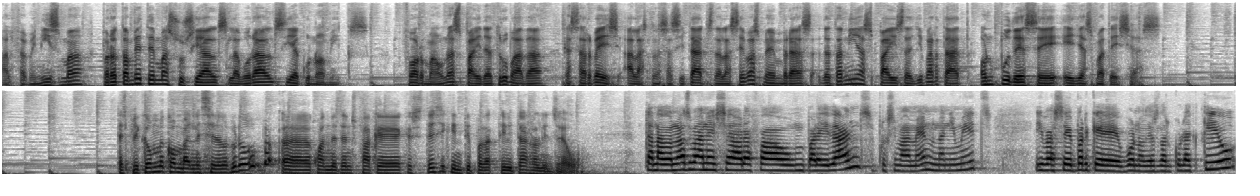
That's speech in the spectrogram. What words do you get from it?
el feminisme, però també temes socials, laborals i econòmics. Forma un espai de trobada que serveix a les necessitats de les seves membres de tenir espais de llibertat on poder ser elles mateixes. Expliqueu-me com va néixer el grup, eh, quant de temps fa que, que existeix i quin tipus d'activitats realitzeu. Tanadones va néixer ara fa un parell d'anys, aproximadament, un any i mig, i va ser perquè bueno, des del col·lectiu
